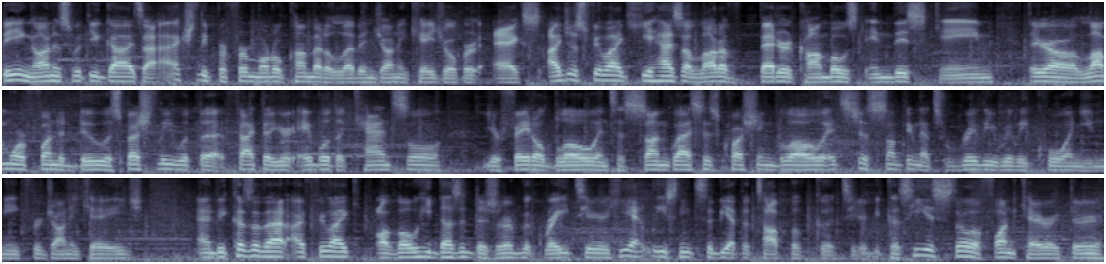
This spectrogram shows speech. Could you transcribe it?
Being honest with you guys, I actually prefer Mortal Kombat 11 Johnny Cage over X. I just feel like he has a lot of better combos in this game. They are a lot more fun to do, especially with the fact that you're able to cancel your fatal blow into sunglasses crushing blow. It's just something that's really, really cool and unique for Johnny Cage. And because of that, I feel like although he doesn't deserve the great tier, he at least needs to be at the top of good tier because he is still a fun character.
